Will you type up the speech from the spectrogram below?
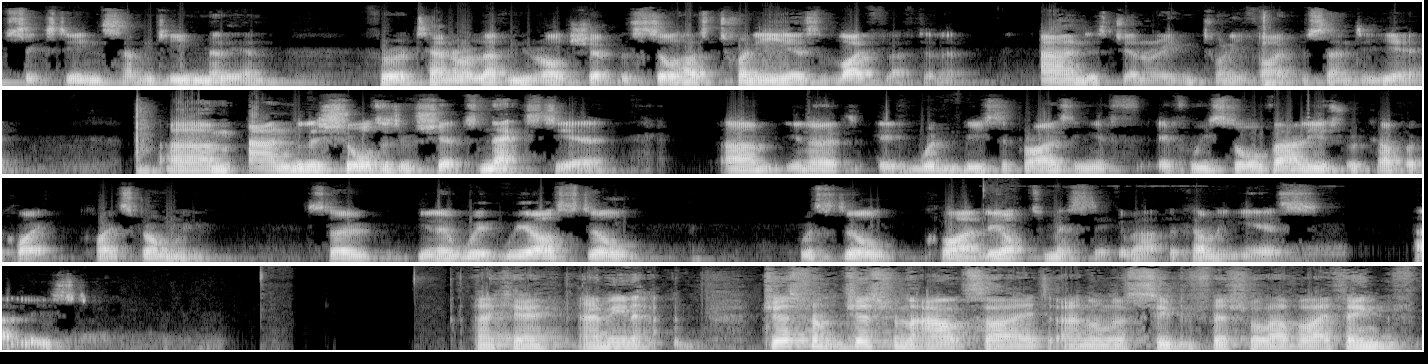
16, 17 million for a 10 or 11 year old ship that still has 20 years of life left in it and is generating 25% a year. Um, and with a shortage of ships next year, um, you know, it, it, wouldn't be surprising if, if we saw values recover quite quite strongly. So, you know, we, we are still we're still quietly optimistic about the coming years, at least. Okay, I mean, just from just from the outside and on a superficial level, I think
